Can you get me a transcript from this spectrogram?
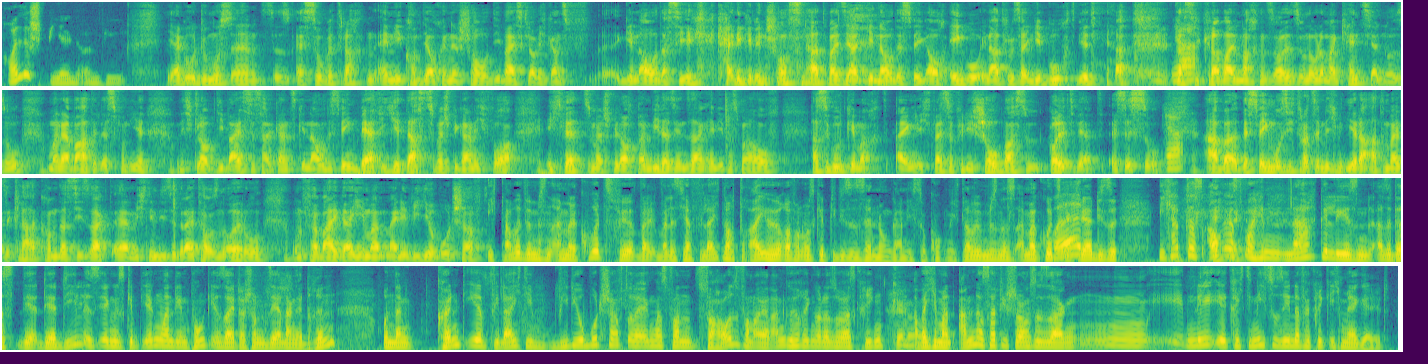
Rolle spielen irgendwie. Ja gut, du musst äh, es so betrachten, Amy kommt ja auch in der Show, die weiß, glaube ich, ganz äh, genau, dass sie keine Gewinnchancen hat, weil sie halt genau deswegen auch irgendwo in Anführungszeichen gebucht wird, ja, dass Ja. sie Krawall machen soll, so, oder man kennt sie halt nur so und man erwartet es von ihr und ich glaube, die weiß es halt ganz genau und deswegen werfe ich ihr das zum Beispiel gar nicht vor. Ich werde zum Beispiel auch beim Wiedersehen sagen, Amy, pass mal auf, hast du gut gemacht, eigentlich. Weißt du, für die Show warst du Gold wert. Es ist so. Ja. Aber deswegen muss ich trotzdem nicht mit ihrer Art und Weise klarkommen, dass sie sagt, ähm, ich nehme diese 3000 Euro und verweigere jemand meine Videobotschaft. Ich glaube, wir müssen einmal kurz für, weil, weil es ja vielleicht noch drei Hörer von uns gibt, die diese Sendung gar nicht so gucken. Ich glaube, wir müssen das einmal kurz What? erklären. Diese, ich habe das auch erst vorhin nachgelesen. Also das, der, der Deal ist irgendwie, es gibt irgendwann den Punkt, ihr seid da schon sehr lange drin und dann könnt ihr vielleicht die Videobotschaft oder irgendwas von zu Hause, von euren Angehörigen oder sowas kriegen. Genau. Aber jemand anders hat die Chance zu sagen, "Mm, nee, ihr kriegt die nicht zu sehen, dafür kriege ich mehr Geld.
